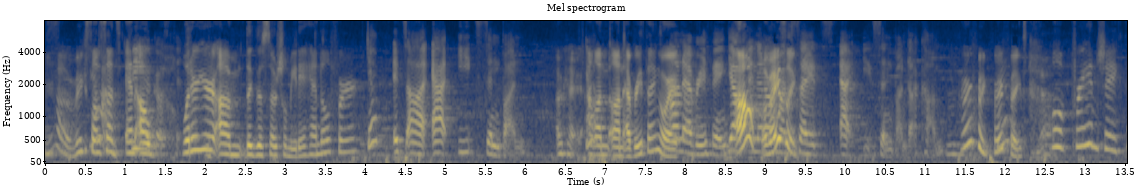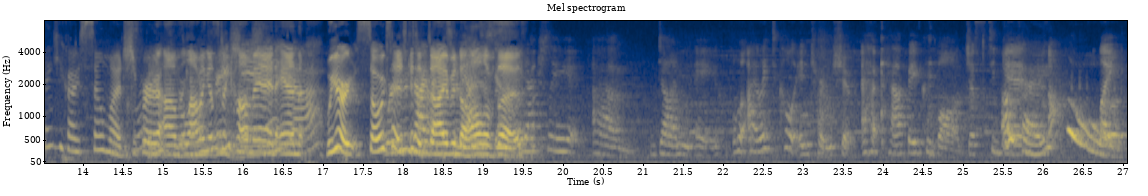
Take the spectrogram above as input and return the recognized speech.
Yeah, it makes a lot of sense. And being a uh, what are your um like the social media handle for? Yep, it's uh, at Eat Sin Bun Okay, on on everything or on everything. Yep, Oh, and then amazing. our website's at eatsinbun.com. Perfect, perfect. Yeah. Well, Bray and Jake, thank you guys so much for um, allowing us to come in, and yeah. we are so excited to gonna get to dive dive into into all of this. We actually um, done a well, I like to call internship at Cafe Kubal just to get Okay. like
